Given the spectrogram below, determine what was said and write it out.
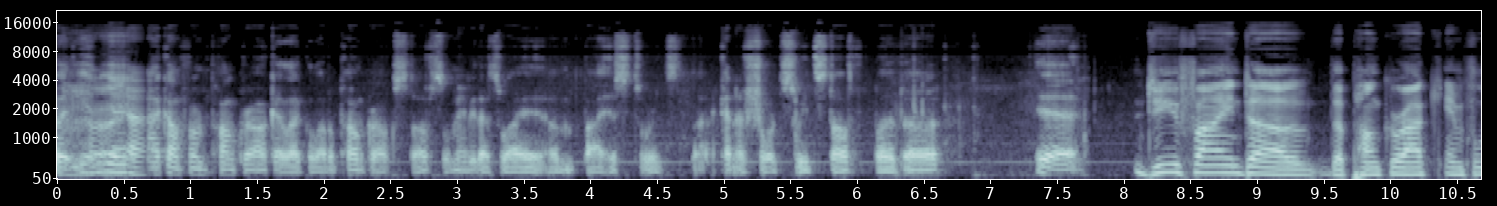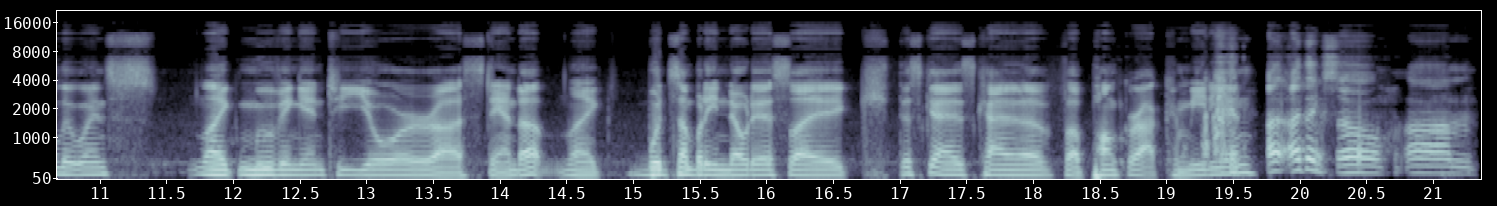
But yeah, yeah, I come from punk rock. I like a lot of punk rock stuff, so maybe that's why I'm biased towards that kind of short, sweet stuff. But uh, yeah, Do you find uh, the punk rock influence like moving into your uh, stand-up? Like, would somebody notice like this guy's kind of a punk rock comedian? I, I think so. Um,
